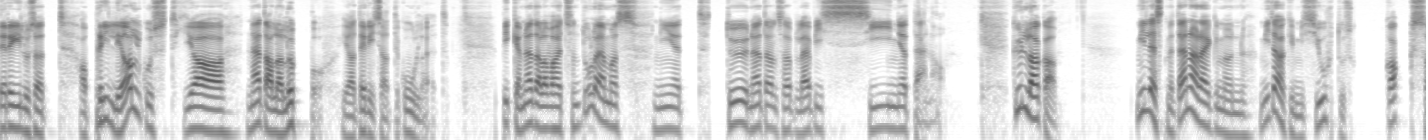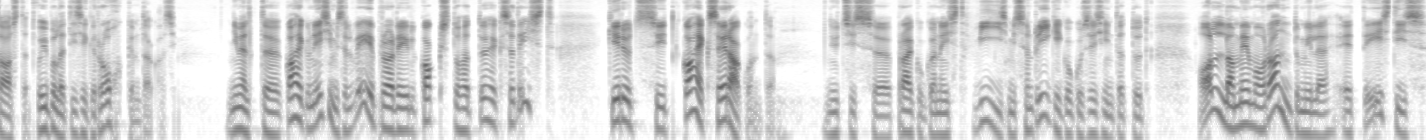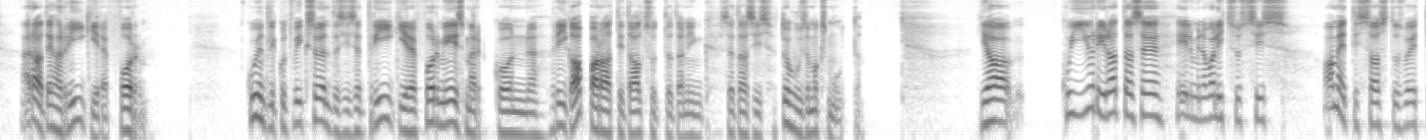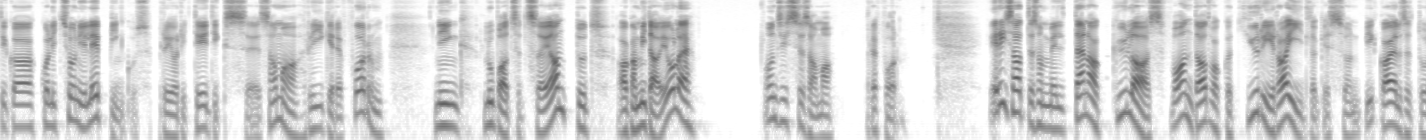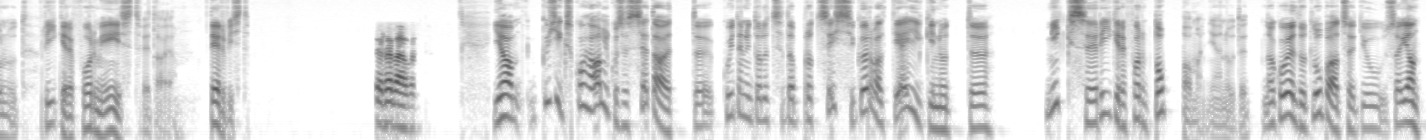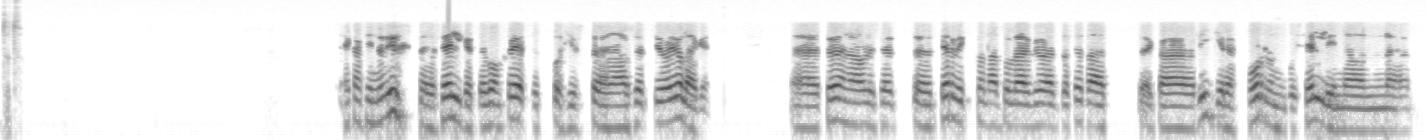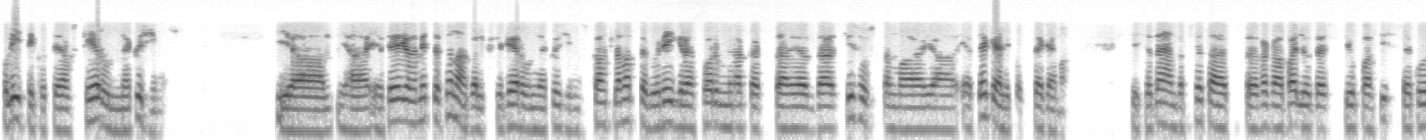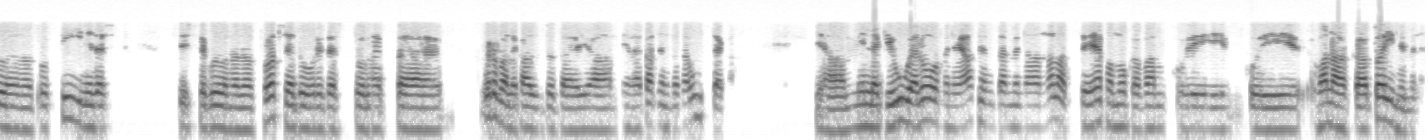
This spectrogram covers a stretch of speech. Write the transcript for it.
tere ilusat aprilli algust ja nädala lõppu, head Erisaate kuulajad! pikem nädalavahetus on tulemas, nii et töönädal saab läbi siin ja täna. küll aga, millest me täna räägime, on midagi, mis juhtus kaks aastat, võib-olla et isegi rohkem tagasi. nimelt kahekümne esimesel veebruaril kaks tuhat üheksateist kirjutasid kaheksa erakonda, nüüd siis praegu ka neist viis, mis on Riigikogus esindatud, alla memorandumile, et Eestis ära teha riigireform. kujundlikult võiks öelda siis, et riigireformi eesmärk on riigiaparaati taltsutada ning seda siis tõhusamaks muuta. ja kui Jüri Ratase eelmine valitsus siis ametisse astus, võeti ka koalitsioonilepingus prioriteediks seesama riigireform ning lubadused sai antud, aga mida ei ole, on siis seesama reform erisaates on meil täna külas vandeadvokaat Jüri Raidla, kes on pikaajaliselt olnud riigireformi eestvedaja. tervist! tere päevast! ja küsiks kohe alguses seda, et kui te nüüd olete seda protsessi kõrvalt jälginud, miks see riigireform toppama on jäänud, et nagu öeldud, lubadused ju sai antud? ega siin ühte selget ja konkreetset põhjust tõenäoliselt ju ei olegi. tõenäoliselt tervikuna tuleb ju öelda seda, et ega riigireform kui selline on äh, poliitikute jaoks keeruline küsimus. ja, ja, ja see ei ole mitte sõnakõlks see keeruline küsimus, kahtlemata kui riigireformi hakata nii-öelda sisustama ja, ja tegelikult tegema, siis see tähendab seda, et väga paljudest juba sisse kujunenud rutiinidest, sisse kujunenud protseduuridest tuleb äh, kõrvale kalduda ja, ja need asendada uutega ja millegi uue loomine ja asendamine on alati ebamugavam kui, kui vanaga toimimine.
